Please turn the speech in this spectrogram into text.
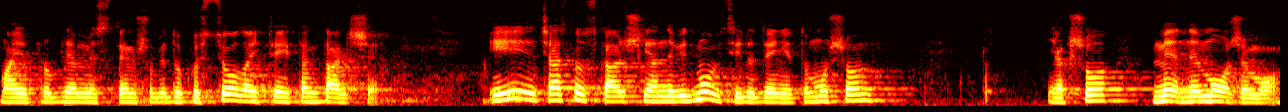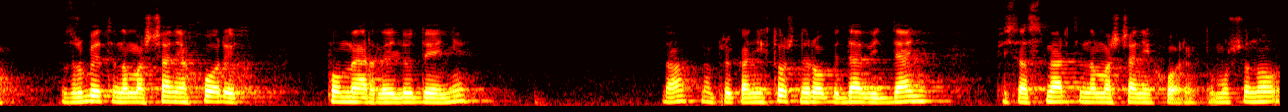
маю проблеми з тим, щоб до костьола йти і так далі. І чесно скажу, що я не відмовив цій людині, тому що якщо ми не можемо зробити намащання хворих померлій людині, да? наприклад, ніхто ж не робить 9 день після смерті намащання хворих, тому що ну,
